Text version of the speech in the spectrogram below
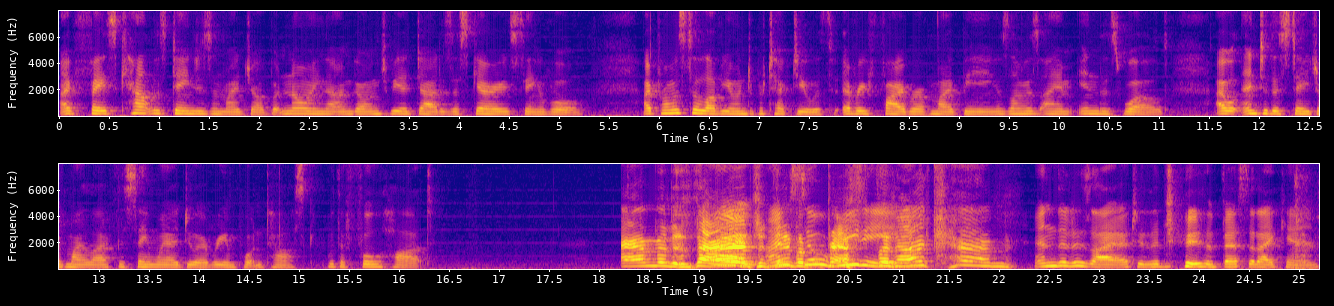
I've faced countless dangers in my job, but knowing that I'm going to be a dad is the scariest thing of all. I promise to love you and to protect you with every fiber of my being as long as I am in this world. I will enter this stage of my life the same way I do every important task, with a full heart. And the desire to do I'm the best reading. that I can. And the desire to the, do the best that I can.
